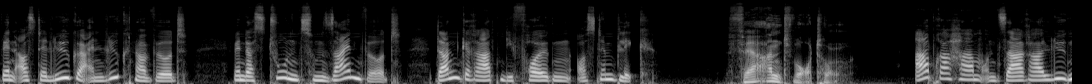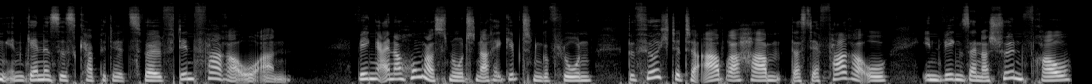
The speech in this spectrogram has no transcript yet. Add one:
Wenn aus der Lüge ein Lügner wird, wenn das Tun zum Sein wird, dann geraten die Folgen aus dem Blick. Verantwortung. Abraham und Sarah lügen in Genesis Kapitel 12 den Pharao an. Wegen einer Hungersnot nach Ägypten geflohen, befürchtete Abraham, dass der Pharao ihn wegen seiner schönen Frau,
